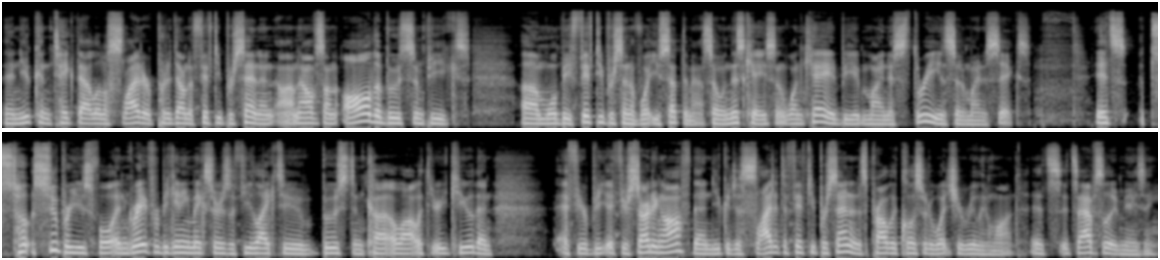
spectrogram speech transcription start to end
then you can take that little slider, put it down to 50%, and uh, now all of a sudden all the boosts and peaks um, will be 50% of what you set them at. So in this case, in 1K, it'd be minus 3 instead of minus 6. It's so, super useful and great for beginning mixers. If you like to boost and cut a lot with your EQ, then if you're if you're starting off, then you could just slide it to 50%, and it's probably closer to what you really want. It's it's absolutely amazing.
